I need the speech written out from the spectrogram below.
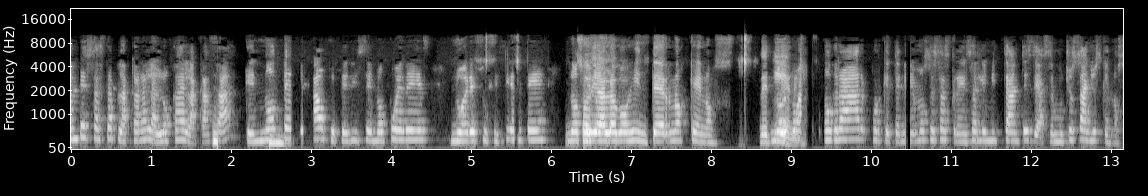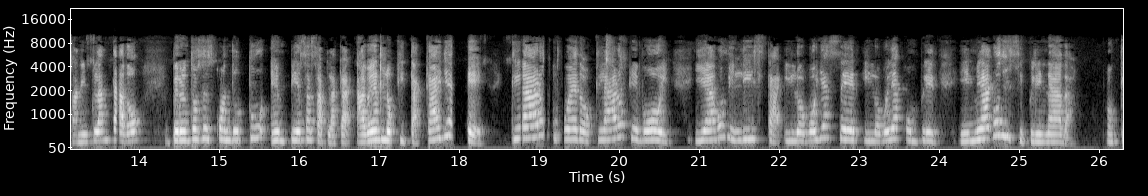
empezaste a aplacar a la loca de la casa que no te deja o que te dice no puedes, no eres suficiente, no Son diálogos internos que nos detienen. No lo vas a lograr porque tenemos esas creencias limitantes de hace muchos años que nos han implantado, pero entonces cuando tú empiezas a aplacar, a ver, loquita, cállate, claro que puedo, claro que voy y hago mi lista y lo voy a hacer y lo voy a cumplir y me hago disciplinada, ¿ok?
